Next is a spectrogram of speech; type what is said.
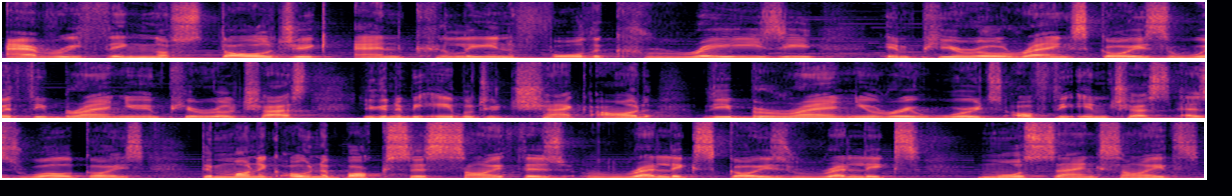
everything nostalgic and clean for the crazy Imperial ranks, guys. With the brand new Imperial chest, you're going to be able to check out the brand new rewards of the Imp chest as well, guys. Demonic owner boxes, scythes, relics, guys, relics, more sang scythes,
